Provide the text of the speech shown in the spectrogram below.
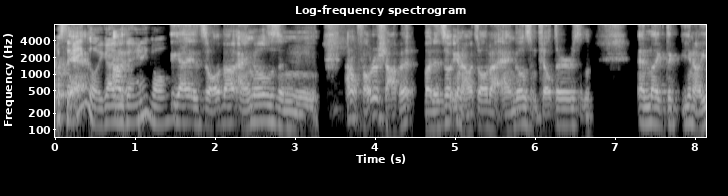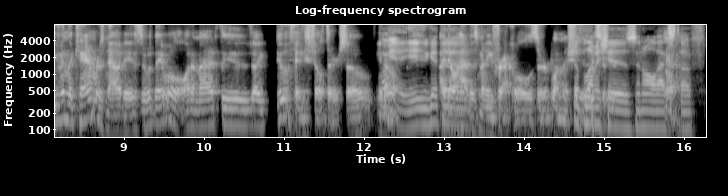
What's the Yeah. angle? You gotta do Oh, the angle. Yeah, it's all about angles, and I don't Photoshop it, but it's you know it's all about angles and filters, and and like the you know even the cameras nowadays they will automatically like do a face filter, so you oh, know oh yeah, you get I don't have as many freckles or blemishes. the or- blemishes and all that Yeah. stuff.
